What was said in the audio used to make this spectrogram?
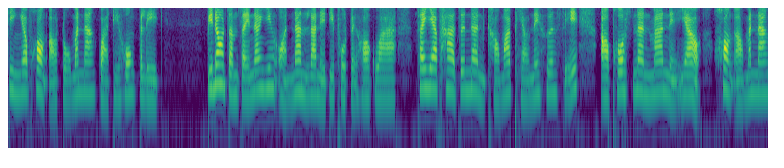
ติงยอบห้องเอาโตมันนางกว่าที่ห้องปลีกพี่น้องจำใจนั่งยิ่งอ่อนนั่นล่ะในที่โพดตฮอกว่าสยาผ้าเจ้านั่นเขามาเผียวในเฮือนเสเอาโพสนั่นมาเหน่ยาวห้องเอามันนาง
